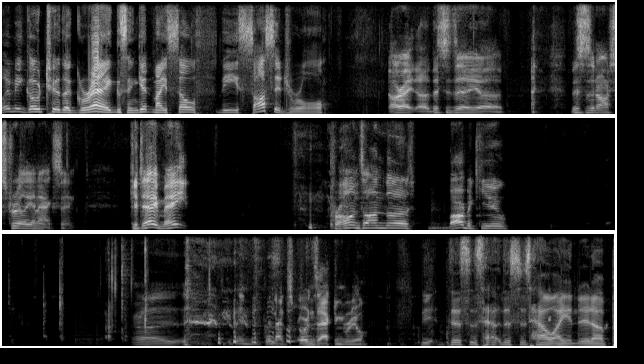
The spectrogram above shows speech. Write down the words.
Let me go to the Greggs and get myself the sausage roll. All right, uh, this is a uh, this is an Australian accent. G'day, mate. Prawns on the barbecue, Uh, and, and that's Jordan's acting reel. this is how this is how I ended up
